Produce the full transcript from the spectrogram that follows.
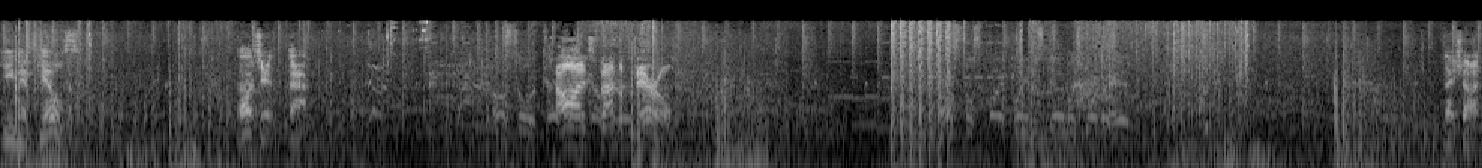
Getting them kills. Oh shit. Ah. Hostile. Oh, I just found the barrel. Hostile spy plane established overhead. Nice shot.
